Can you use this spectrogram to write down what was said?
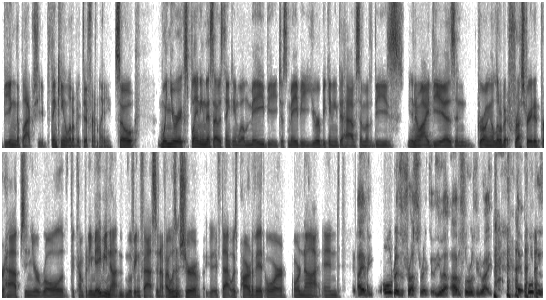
being the black sheep, thinking a little bit differently. So when you were explaining this, I was thinking, well, maybe, just maybe you're beginning to have some of these, you know, ideas and growing a little bit frustrated perhaps in your role of the company, maybe not moving fast enough. I wasn't sure if that was part of it or or not. And I have always frustrated. You are absolutely right. I always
